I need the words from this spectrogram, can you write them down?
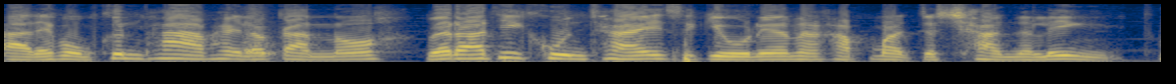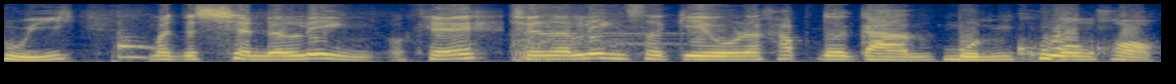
อ่าเดี๋ยวผมขึ้นภาพให้แล้วกันเนาะ เวลาที่คุณใช้สกิลเนี้ยนะครับ มันจะ channeling ถุย มันจะ channeling โอเค channeling สกิลนะครับ โดยการหมุนควงหอก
